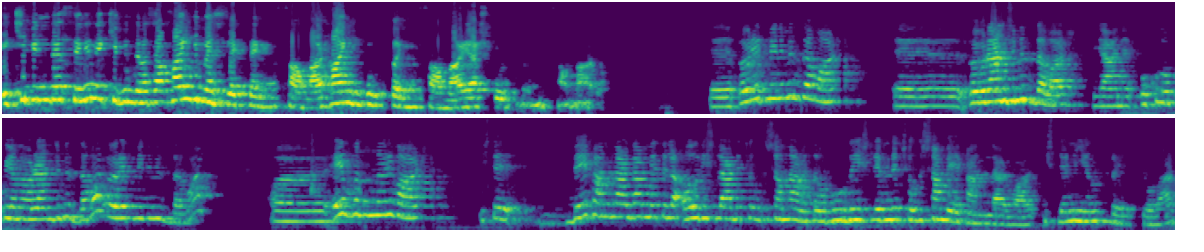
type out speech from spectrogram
Ekibinde, senin ekibinde mesela hangi meslekten insanlar, hangi gruptan insanlar, yaş grubundan insanlar var? Ee, öğretmenimiz de var, ee, öğrencimiz de var. Yani okul okuyan öğrencimiz de var, öğretmenimiz de var. Ee, ev hanımları var. İşte beyefendilerden mesela ağır işlerde çalışanlar, mesela hurda işlerinde çalışan beyefendiler var. İşlerinin yanı sıra yapıyorlar.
